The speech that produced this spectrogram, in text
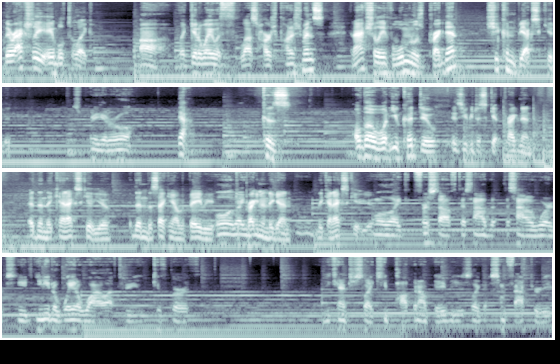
They were actually able to like uh like get away with less harsh punishments. And actually if a woman was pregnant, she couldn't be executed. It's a pretty good rule. Yeah, Cuz although what you could do is you could just get pregnant and then they can't execute you. And then the second you have a baby, Well, like pregnant again, they can't execute you. Well, like first off, that's not that's not how it works. You, you need to wait a while after you give birth. You can't just like keep popping out babies like at some factory.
